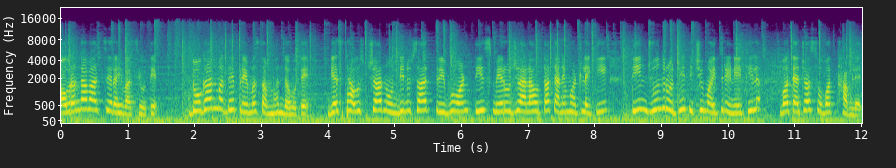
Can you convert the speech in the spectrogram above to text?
औरंगाबादचे रहिवासी होते. दोघांमध्ये प्रेमसंबंध होते. गेस्ट हाऊसच्या नोंदीनुसार त्रिभुवन तीस मे रोजी आला होता. त्याने म्हटले की तीन जून रोजी तिची मैत्रीण येथील व त्याच्यासोबत थांबलेत.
